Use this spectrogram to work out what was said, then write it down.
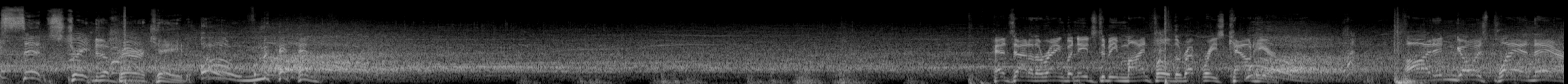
Sit straight into the barricade. Oh. oh, man. Heads out of the ring, but needs to be mindful of the referee's count here. Oh, it didn't go as planned there.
